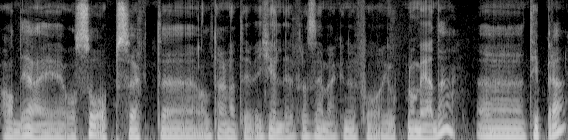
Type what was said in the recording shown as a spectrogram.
hadde jeg også oppsøkt uh, alternative kilder for å se om jeg kunne få gjort noe med det, tipper jeg.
